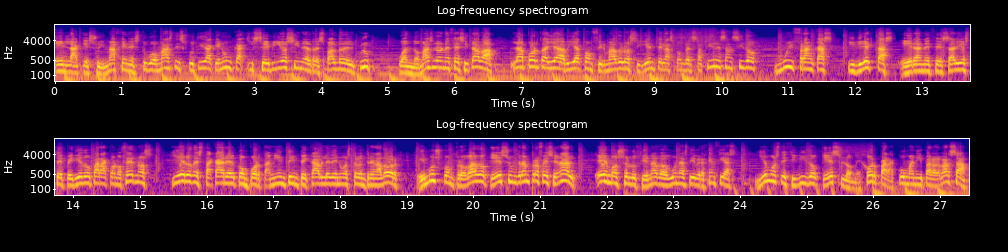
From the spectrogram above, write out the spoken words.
en la que su imagen estuvo más discutida que nunca y se vio sin el respaldo del club cuando más lo necesitaba. Laporta ya había confirmado lo siguiente, las conversaciones han sido muy francas y directas. Era necesario este periodo para conocernos. Quiero destacar el comportamiento impecable de nuestro entrenador. Hemos comprobado que es un gran profesional. Hemos solucionado algunas divergencias y hemos decidido que es lo mejor para Kuman y para el Barça.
